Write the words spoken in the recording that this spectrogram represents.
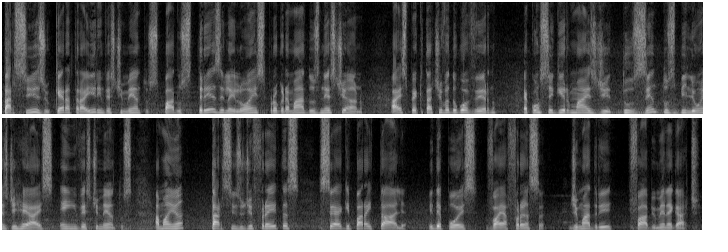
Tarcísio quer atrair investimentos para os 13 leilões programados neste ano. A expectativa do governo é conseguir mais de 200 bilhões de reais em investimentos. Amanhã, Tarcísio de Freitas segue para a Itália e depois vai à França. De Madrid, Fábio Menegatti.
